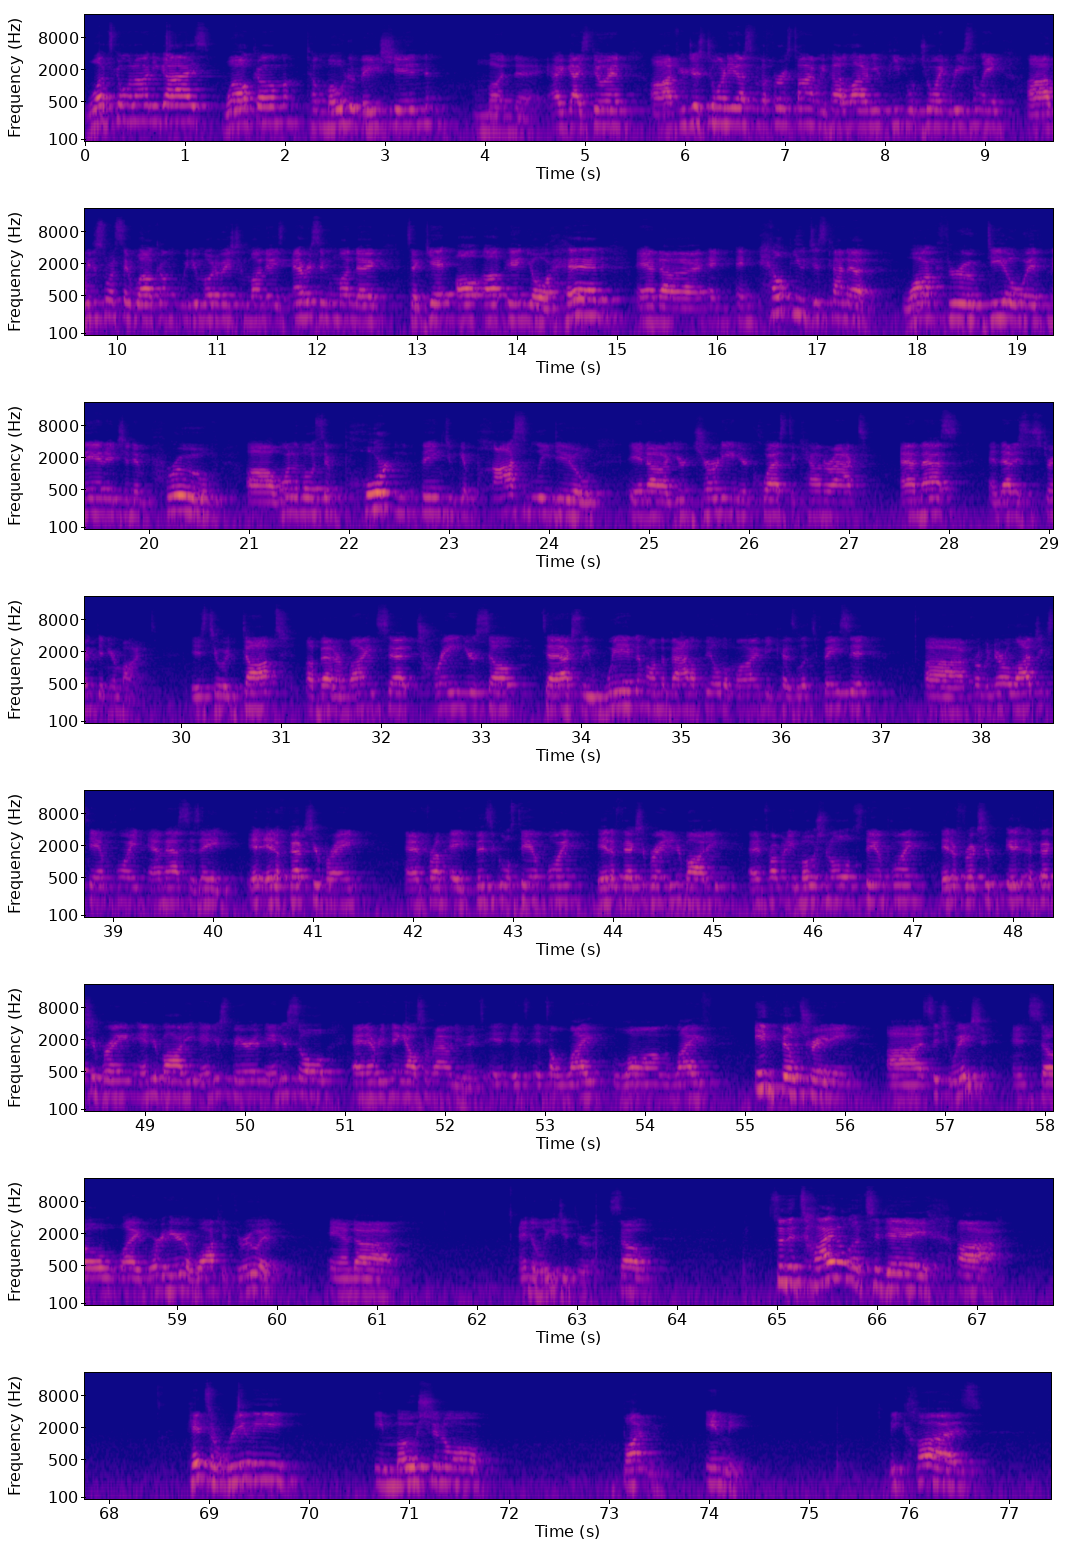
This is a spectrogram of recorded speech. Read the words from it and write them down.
What's going on, you guys? Welcome to Motivation Monday. How you guys doing? Uh, if you're just joining us for the first time, we've had a lot of new people join recently. Uh, we just want to say welcome. We do Motivation Mondays every single Monday to get all up in your head and uh, and and help you just kind of walk through, deal with, manage, and improve uh, one of the most important things you can possibly do in uh, your journey and your quest to counteract MS, and that is to strengthen your mind. Is to adopt a better mindset, train yourself to actually win on the battlefield of mind. Because let's face it, uh, from a neurologic standpoint, MS is a it, it affects your brain. And from a physical standpoint, it affects your brain and your body. And from an emotional standpoint, it affects your it affects your brain and your body and your spirit and your soul and everything else around you. It's it, it's it's a lifelong, life infiltrating uh, situation. And so, like, we're here to walk you through it and uh, and to lead you through it. So, so the title of today uh, hits a really emotional button in me because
